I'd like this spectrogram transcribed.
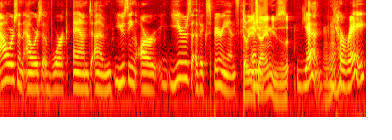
hours and hours of work and um, using our years of experience WHIN uses it. yeah, hooray!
